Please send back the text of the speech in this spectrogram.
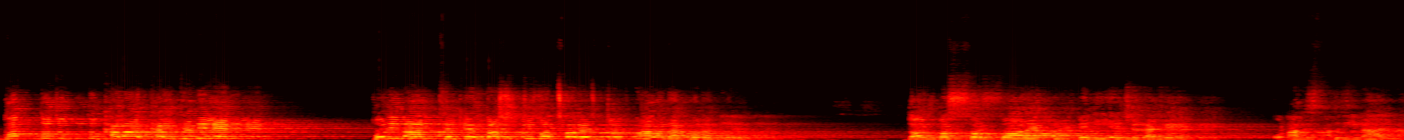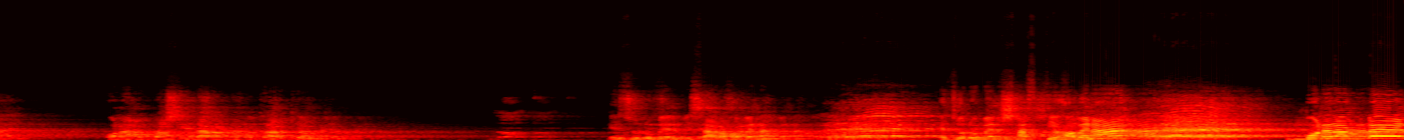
গন্ধযুক্ত খাবার খাইতে দিলেন। পরিবার থেকে দশটি বছরের জন্য আলাদা করে দিলেন। দশ বছর পর এখন বেরিয়ে এসে দেখে ওনার স্ত্রী নাই। ওনার পাশে দাঁড়ানোর মতো আর কেউ নাই। এ জুলুমের বিচার হবে না? এ জুলুমের শাস্তি হবে না? মনে রাখবেন,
